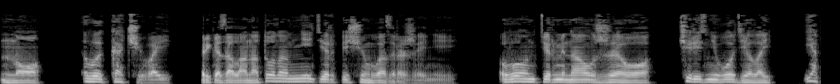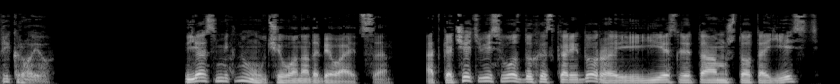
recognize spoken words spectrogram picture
Но выкачивай, приказала она тоном, не терпящим возражений. Вон терминал ЖО, через него делай, я прикрою. Я смекнул, чего она добивается. Откачать весь воздух из коридора, и если там что-то есть,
